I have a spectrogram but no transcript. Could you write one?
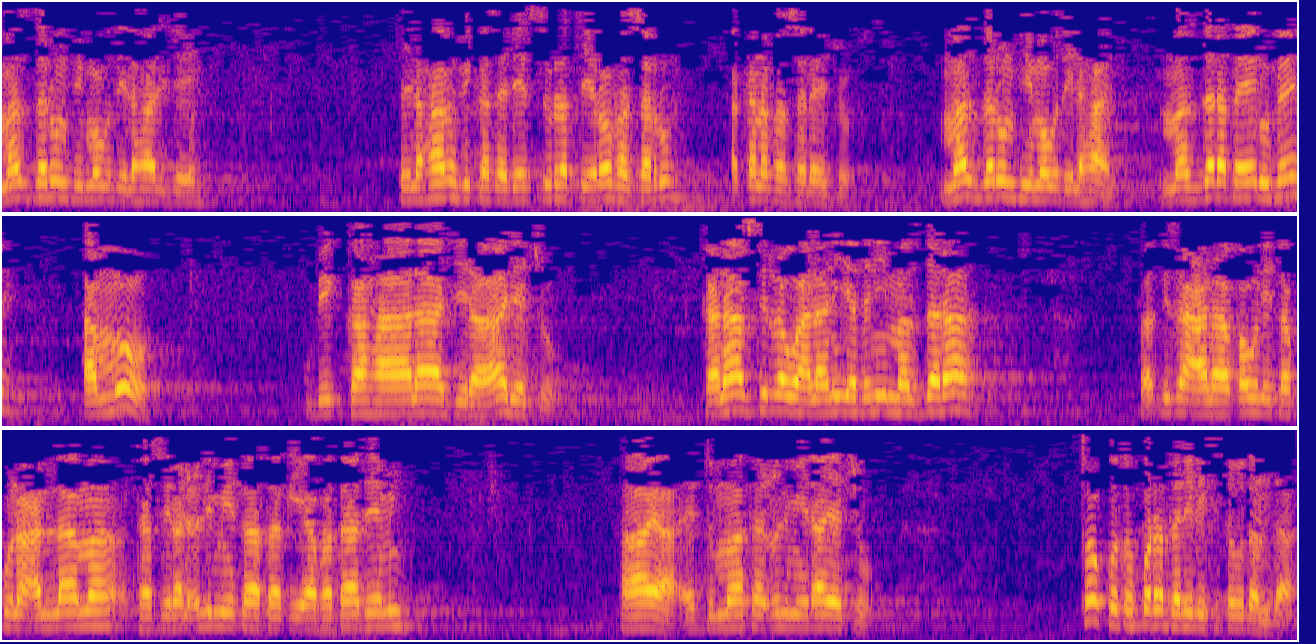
مصدر في موضع الحال جاي. الحال في كسر سورة يرو فسره أكن فسره مصدر في موضع الحال. مصدر تيرو فيه أمو بك حالا جرا كناف سر وعلانية مصدر فقس على قول تكون علامة كسر العلم تاتا قيافتا ديمي هايا الدمات العلم لا يجو ta'uu danda'a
